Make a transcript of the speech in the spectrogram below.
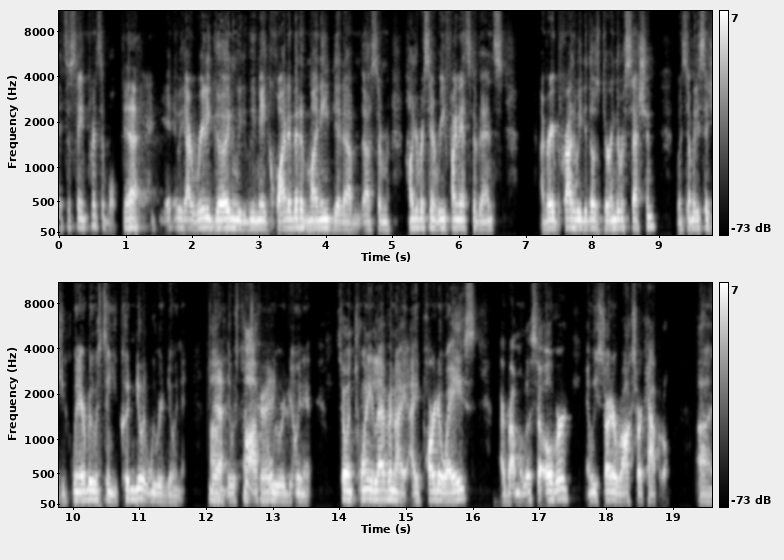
It's the same principle. Yeah. And we got really good and we, we made quite a bit of money, did um, uh, some 100% refinance events. I'm very proud that we did those during the recession. When somebody says you, when everybody was saying you couldn't do it, we were doing it. Um, yeah, it was tough, but we were doing it. So in 2011, I, I parted ways. I brought Melissa over, and we started Rockstar Capital. Uh,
